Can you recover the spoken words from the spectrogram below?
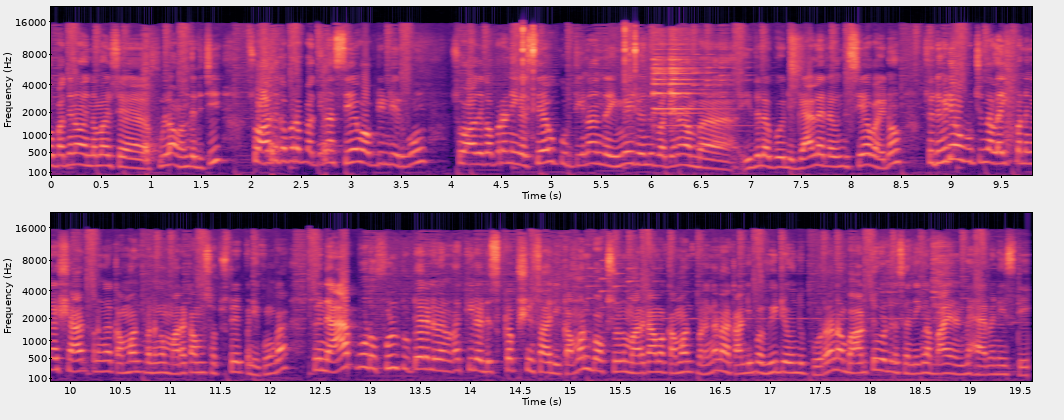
ஸோ பார்த்தீங்கன்னா இந்த மாதிரி ஃபுல்லாக வந்துடுச்சு. ஸோ அதுக்கப்புறம் பார்த்தீங்கன்னா சேவ் அப்படின்ட்டு இருக்கும். ஸோ அதுக்கப்புறம் நீங்கள் சேவ் கொடுத்தீங்கன்னா இந்த இமேஜ் வந்து பார்த்தீங்கன்னா நம்ம இதில் போயிட்டு கேலரியில் வந்து சேவ் ஆகிடும் ஸோ இந்த வீடியோ பிடிச்சிருந்தா லைக் பண்ணுங்கள் ஷேர் பண்ணுங்கள் கமெண்ட் பண்ணுங்கள் மறக்காமல் சப்ஸ்கிரைப் பண்ணிக்கோங்க. ஸோ இந்த ஆப்போட ஃபுல் டுட்டோரியல் வேணும்னா கீழே டிஸ்கிரிப்ஷன் சாரி கமெண்ட் பாக்ஸில் வந்து மறக்காமல் கமெண்ட் பண்ணுங்கள் நான் கண்டிப்பாக வீடியோ வந்து போடுறேன். நம்ம அடுத்த வீட்டில் சந்திக்கலாம். பாய் நண்பர் ஹேவ் நைஸ் டே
